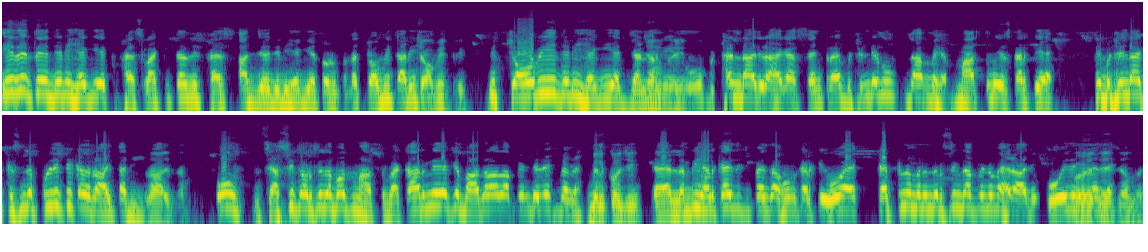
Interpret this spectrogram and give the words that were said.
ਇਹਦੇ ਤੇ ਜਿਹੜੀ ਹੈਗੀ ਇੱਕ ਫੈਸਲਾ ਕੀਤਾ ਫੈਸ ਅੱਜ ਜਿਹੜੀ ਹੈਗੀ ਤੁਹਾਨੂੰ ਪਤਾ 24 ਤਾਰੀਖ। 24 ਤਰੀਕ। ਵੀ 24 ਜਿਹੜੀ ਹੈਗੀ ਹੈ ਜਨਵਰੀ ਨੂੰ ਬਠਿੰਡਾ ਜਿਹੜਾ ਹੈਗਾ ਸੈਂਟਰ ਹੈ ਬਠਿੰਡੇ ਨੂੰ ਦਾ ਮਹ- ਮਹੱਤਵ ਇਸ ਕਰਕੇ ਹੈ ਕਿ ਬਠਿੰਡਾ ਇੱਕ ਕਿਸਮ ਦਾ ਪੋਲੀਟੀਕਲ ਰਾਜਧਾਨੀ। ਰਾਜਧਾਨੀ। ਉਹ ਸਿਆਸੀ ਤੌਰ ਤੇ ਦਾ ਬਹੁਤ ਮਹੱਤਵ ਹੈ। ਕਾਰਨ ਇਹ ਹੈ ਕਿ ਬਾਦਲਾਂ ਦਾ ਪਿੰਡ ਇਹਦੇ ਵਿੱਚ ਪੈਂਦਾ। ਬਿਲਕੁਲ ਜੀ। ਲੰਬੀ ਹਲਕਾ ਇਹਦੇ ਵਿੱਚ ਪੈਂਦਾ ਹੋਣ ਕਰਕੇ ਉਹ ਹੈ ਕੈਪਟਨ ਅਮਰਿੰਦਰ ਸਿੰਘ ਦਾ ਪਿੰਡ ਮਹਾਰਾਜ ਉਹ ਇਹਦੇ ਵਿੱਚ ਪੈਂਦਾ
